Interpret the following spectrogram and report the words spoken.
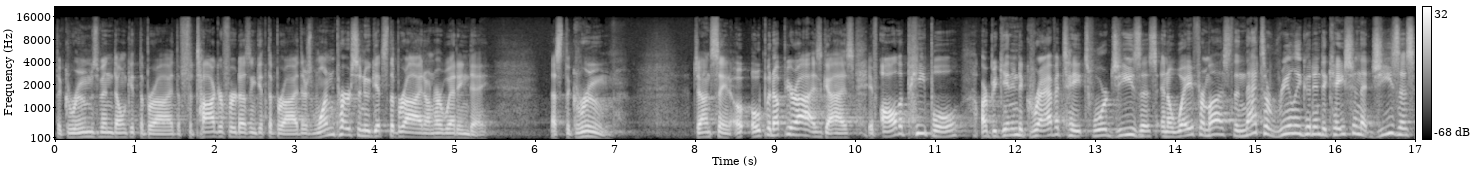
The groomsmen don't get the bride. The photographer doesn't get the bride. There's one person who gets the bride on her wedding day. That's the groom. John's saying, open up your eyes, guys. If all the people are beginning to gravitate toward Jesus and away from us, then that's a really good indication that Jesus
